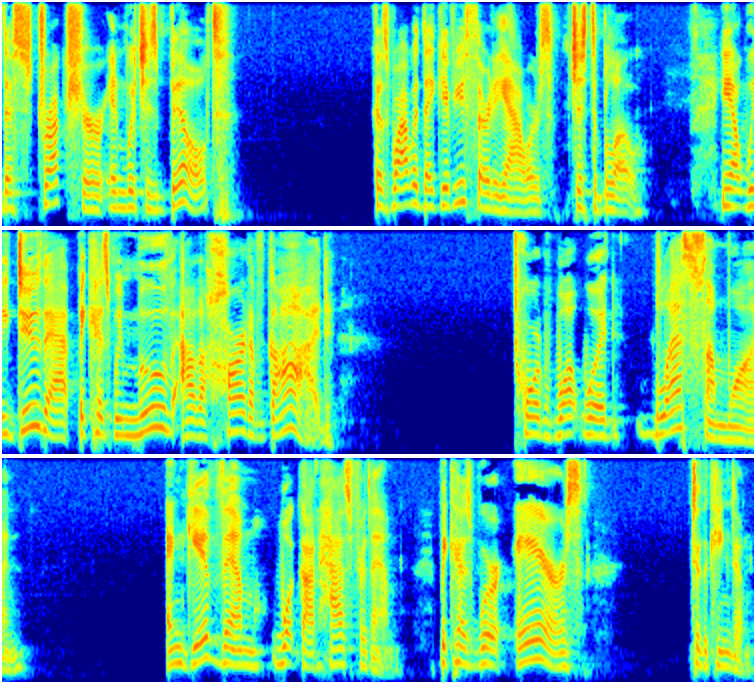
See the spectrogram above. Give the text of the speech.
the structure in which is built, because why would they give you 30 hours just to blow? You know, we do that because we move out of the heart of God toward what would bless someone and give them what God has for them because we're heirs to the kingdom.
